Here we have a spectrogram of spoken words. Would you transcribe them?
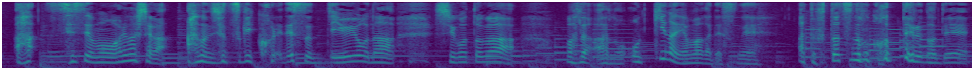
「あ先生もう終わりましたがあのじゃあ次これです」っていうような仕事がまだあの大きな山がですねあと2つ残ってるので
